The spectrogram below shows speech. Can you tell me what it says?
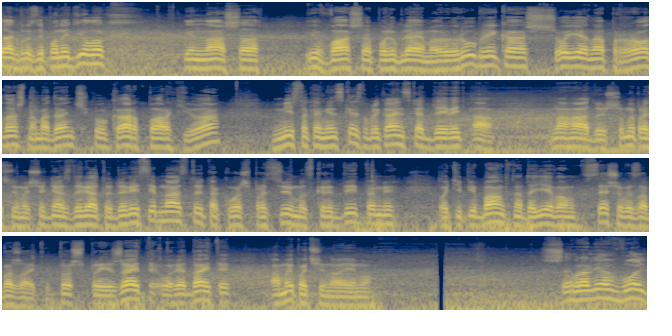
Так, друзі, понеділок і наша, і ваша полюбляєма рубрика, що є на продаж на майданчику Car Park UA, місто Кам'янське, Республіканська 9А. Нагадую, що ми працюємо щодня з 9 до 18, також працюємо з кредитами. OTP Банк надає вам все, що ви забажаєте. Тож приїжджайте, оглядайте, а ми починаємо. Chevrolet Volt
